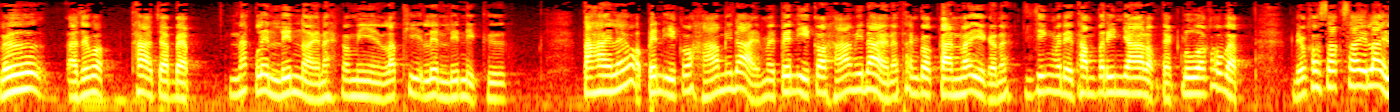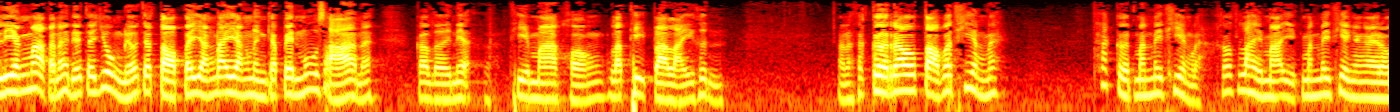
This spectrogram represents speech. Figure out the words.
หรืออาจจะว่าถ้าจะแบบนักเล่นลิ้นหน่อยนะ ก็มีลัทธิเล่นลิ้นอีกคือ ตายแล้วเป็นอีกก็หาไม่ได้ ไม่เป็นอีกก็หาไม่ได้นะท่านก็กันไว้อีกนะจริงๆไม่ได้ทำปริญญาหรอกแต่กลัวเขาแบบ เดี๋ยวเขาซักไส้ไล่เลียงมากนะเดี๋ยวจะยุ่งเดี๋ยวจะตอบไปอย่างใดอย่างหนึ่งจะเป็นมุสานะก็เลยเนี่ยที่มาของลัทธิปลาไหลขึ้นนะถ้าเกิดเราตอบว่าเที่ยงนะ ถ้าเกิดมันไม่เที่ยงล่ะเขาไล่มาอีกมันไม่เที่ยงยังไง เรา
